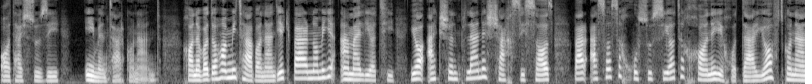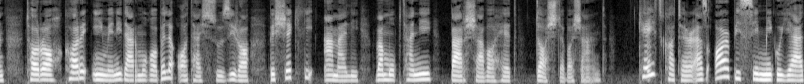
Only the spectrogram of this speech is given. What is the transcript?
آتش سوزی ایمنتر کنند. خانواده ها می توانند یک برنامه عملیاتی یا action plan شخصی ساز بر اساس خصوصیات خانه خود دریافت کنند تا راهکار ایمنی در مقابل آتش سوزی را به شکلی عملی و مبتنی بر شواهد داشته باشند. کیت کاتر از RBC می‌گوید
